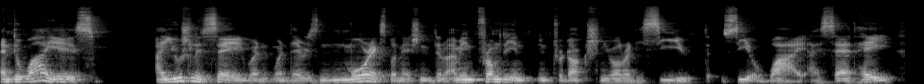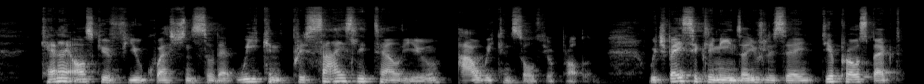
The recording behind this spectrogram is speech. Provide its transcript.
And the why is, I usually say when, when there is more explanation, I mean, from the in- introduction, you already see, see a why. I said, hey, can I ask you a few questions so that we can precisely tell you how we can solve your problem? Which basically means I usually say, Dear prospect,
